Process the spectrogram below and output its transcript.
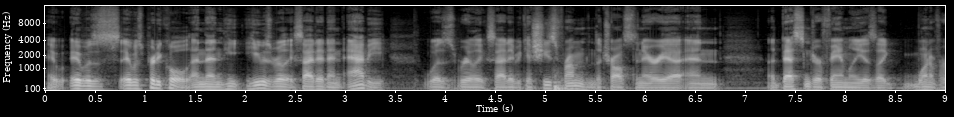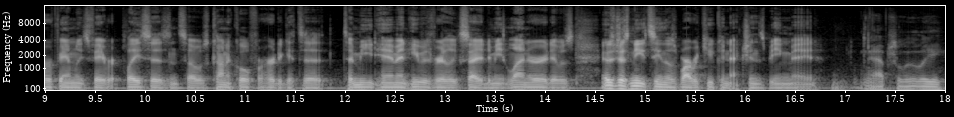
it, it was it was pretty cool. And then he, he was really excited, and Abby was really excited because she's from the Charleston area, and the Bessinger family is like one of her family's favorite places, and so it was kind of cool for her to get to to meet him. And he was really excited to meet Leonard. It was it was just neat seeing those barbecue connections being made. Absolutely.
